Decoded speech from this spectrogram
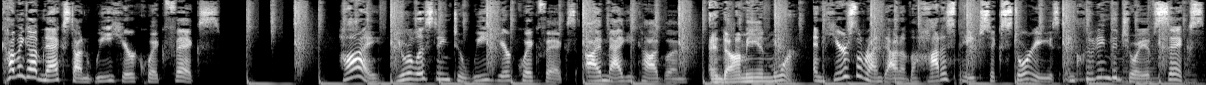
Coming up next on We Hear Quick Fix. Hi, you're listening to We Hear Quick Fix. I'm Maggie Coglin. And I'm Ian Mohr. And here's the rundown of the hottest page six stories, including the joy of six,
